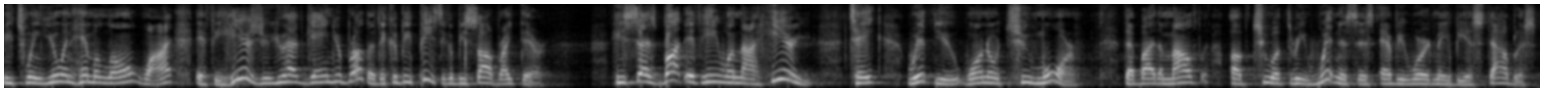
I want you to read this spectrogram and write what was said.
between you and him alone. Why? If he hears you, you have gained your brother. There could be peace. It could be solved right there. He says, but if he will not hear you, take with you one or two more that by the mouth of two or three witnesses every word may be established.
